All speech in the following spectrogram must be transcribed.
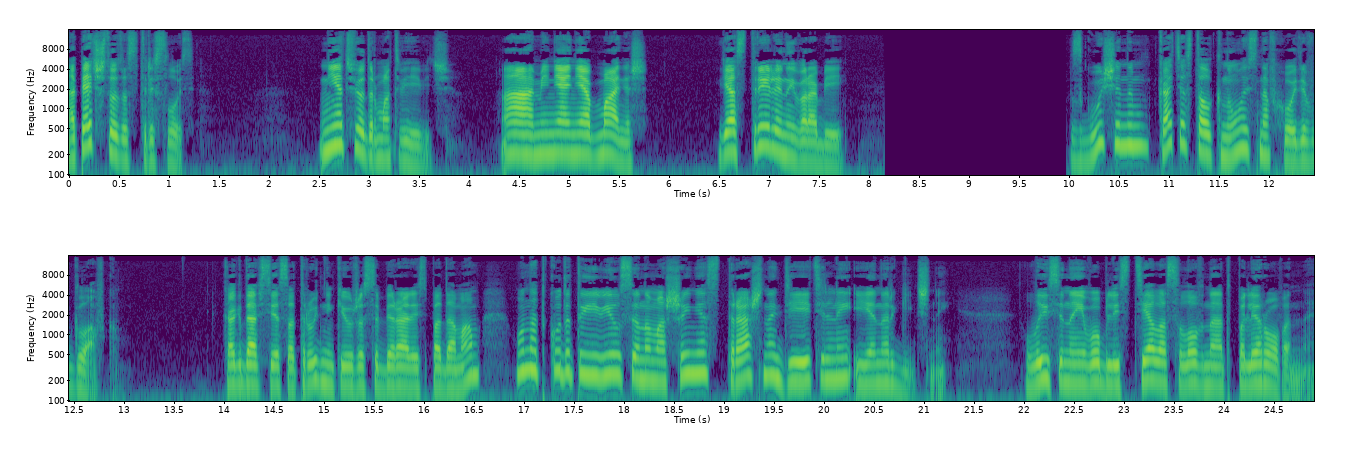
опять что-то стряслось? Нет, Федор Матвеевич. А, меня не обманешь. Я стрелянный воробей. С Гущиным Катя столкнулась на входе в главку. Когда все сотрудники уже собирались по домам, он откуда-то явился на машине, страшно деятельный и энергичный. Лысина его блестела, словно отполированная.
